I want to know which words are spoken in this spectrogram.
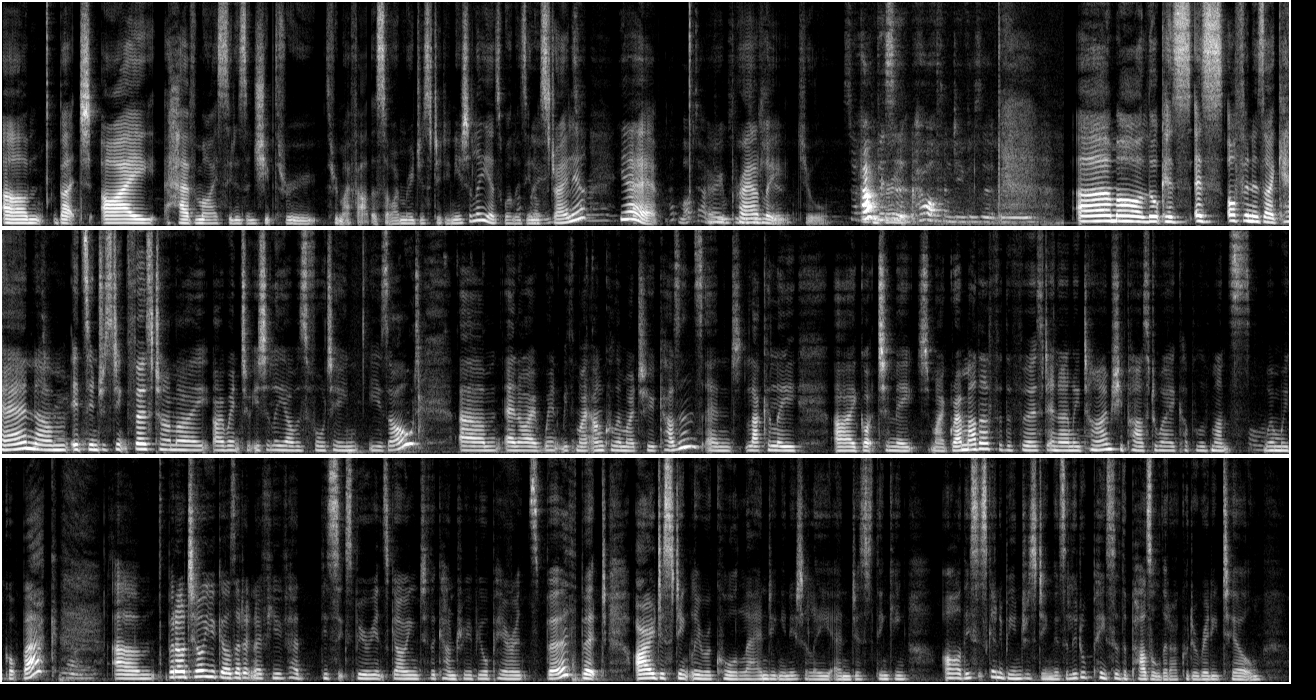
right. Um, but I have my citizenship through through my father, so I'm registered in Italy as well as in Australia. Yeah, I'd love to have very proudly. Jewel. So how visit? How often do you visit? Um, oh, look, as as often as I can. Um, it's interesting. First time I, I went to Italy, I was 14 years old. Um, and I went with my uncle and my two cousins. And luckily, I got to meet my grandmother for the first and only time. She passed away a couple of months when we got back. Um, but I'll tell you, girls, I don't know if you've had this experience going to the country of your parents' birth, but I distinctly recall landing in Italy and just thinking, oh, this is going to be interesting. There's a little piece of the puzzle that I could already tell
